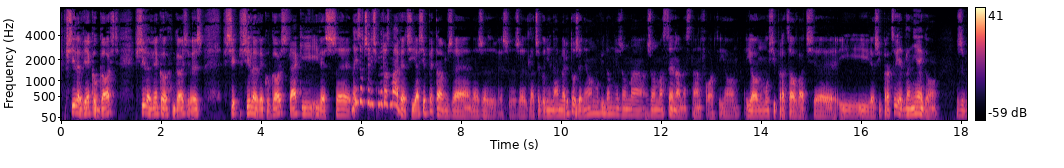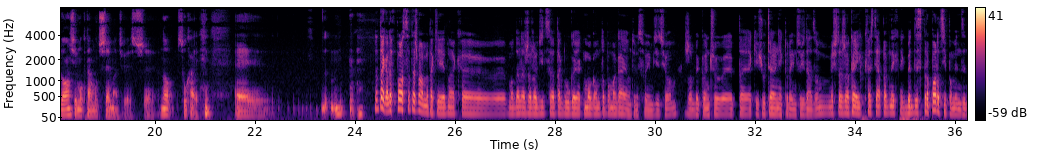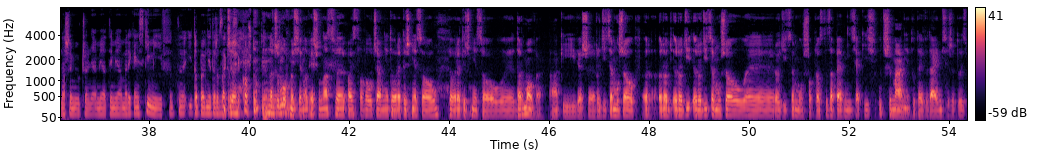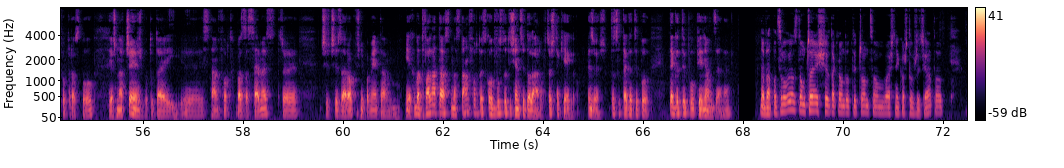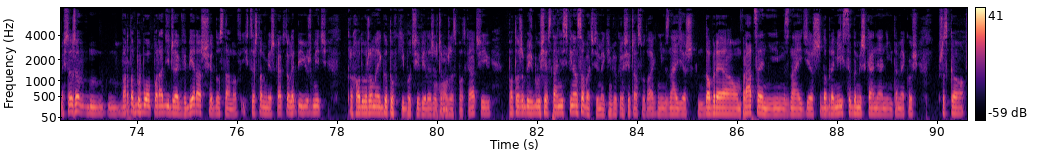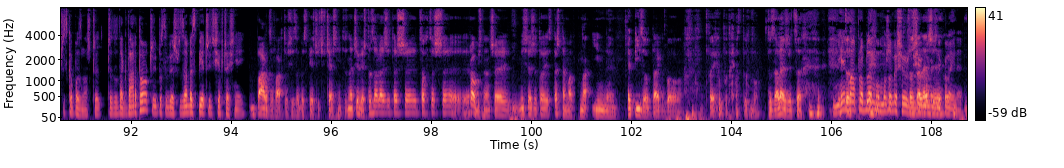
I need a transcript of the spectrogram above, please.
w sile wieku gość, w sile wieku gość, wiesz, w, si, w sile wieku gość, tak, i, i wiesz, no i zaczęliśmy rozmawiać i ja się pytam, że, no, że, wiesz, że dlaczego nie na emeryturze, nie? On mówi do mnie, że on ma, że on ma syna na Stanford i on, i on musi pracować e, i, i wiesz, i pracuje dla niego, żeby on się mógł tam utrzymać, wiesz, no słuchaj, e, no tak, ale w Polsce też mamy takie jednak e, modele, że rodzice tak długo jak mogą, to pomagają tym swoim dzieciom, żeby kończyły te jakieś uczelnie, które im coś dadzą. Myślę, że okej, okay, kwestia pewnych jakby dysproporcji pomiędzy naszymi uczelniami a tymi amerykańskimi i to pewnie też w znaczy, zakresie znaczy, kosztów. Znaczy mówmy się, no wiesz, u nas państwowe uczelnie teoretycznie są, teoretycznie są e, darmowe, tak? I wiesz, rodzice muszą, rodzi, rodzice muszą, e, rodzice muszą po prostu zapewnić jakieś utrzymanie. Tutaj wydaje mi się, że tu jest po prostu, wiesz, na czynsz, bo tutaj y, Stanford chyba za semestr czy, czy za rok, już nie pamiętam. Nie, chyba dwa lata na Stanford to jest około 200 tysięcy dolarów, coś takiego. Więc wiesz, to są tego typu, tego typu pieniądze, tak? Dobra, podsumowując tą część taką dotyczącą właśnie kosztów życia, to Myślę, że warto by było poradzić, że jak wybierasz się do Stanów i chcesz tam mieszkać, to lepiej już mieć trochę odłożonej gotówki, bo cię wiele rzeczy mhm. może spotkać i po to, żebyś był się w stanie sfinansować w tym jakimś okresie czasu, tak? Nim znajdziesz dobrą pracę, nim znajdziesz dobre miejsce do mieszkania, nim tam jakoś wszystko, wszystko poznasz. Czy, czy to tak warto, czy po prostu wiesz, zabezpieczyć się wcześniej? Bardzo warto się zabezpieczyć wcześniej. To znaczy, wiesz, to zależy też, e, co chcesz e, robić. Znaczy, myślę, że to jest też temat na inny epizod, tak? Bo twojego podcastu, bo to zależy, co. Nie to, ma problemu, możemy się już to zależy... na kolejny.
